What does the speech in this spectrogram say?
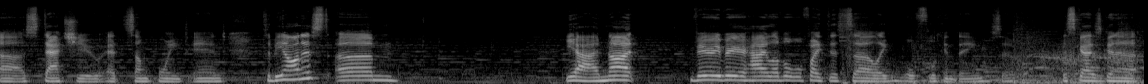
uh, statue at some point, and to be honest, um, yeah, I'm not very, very high level. We'll fight this uh, like wolf-looking thing. So this guy's gonna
